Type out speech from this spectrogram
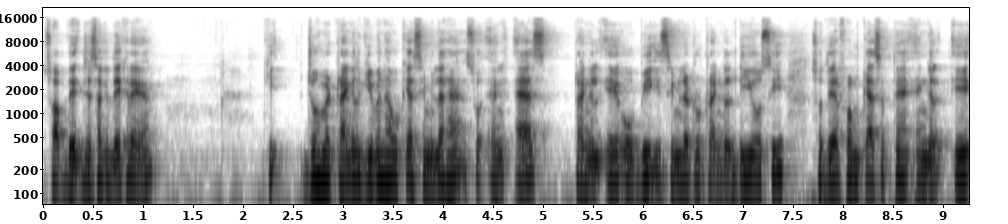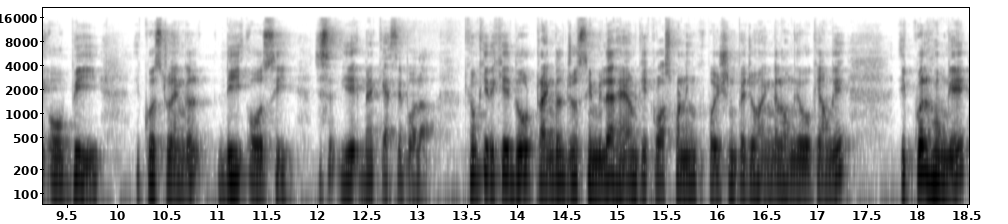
सो so, आप देख जैसा कि देख रहे हैं कि जो हमें ट्राइंगल गिवन है वो क्या सिमिलर है? So as triangle A O B is similar to triangle D O C so therefore कह सकते हैं angle A O B equals to angle D O C जैसे ये मैं कैसे बोला? क्योंकि देखिए दो ट्राइंगल जो सिमिलर हैं उनकी क्रॉस क्रॉसपॉन्डिंग पोजिशन पर जो एंगल होंगे वो क्या होंगे? इक्वल होंगे।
